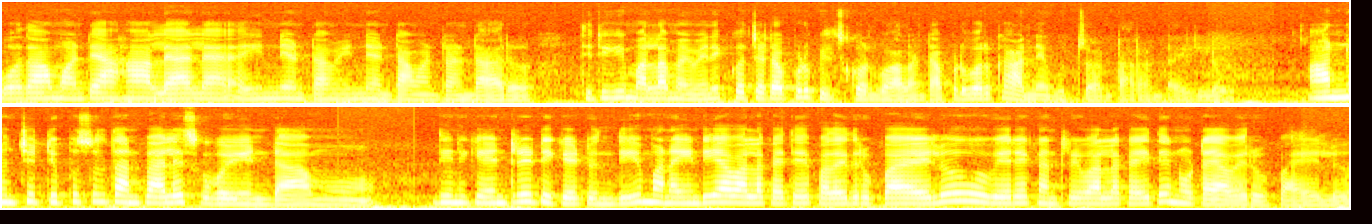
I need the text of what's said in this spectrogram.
పోదాము అంటే ఆహా లే లే ఇన్ని ఉంటాం ఇన్ని ఉంటాం అంటారు తిరిగి మళ్ళీ మేము వెనక్కి వచ్చేటప్పుడు పిలుచుకొని పోవాలంట. అప్పటి వరకు ఆడనే కూర్చుంటారంట ఇల్లు. ఆడ నుంచి టిప్పు సుల్తాన్ ప్యాలెస్కి పోయిండాము. దీనికి ఎంట్రీ టికెట్ ఉంది. మన ఇండియా వాళ్ళకైతే పదహైదు రూపాయలు వేరే కంట్రీ వాళ్ళకైతే నూట యాభై రూపాయలు.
